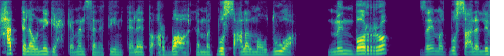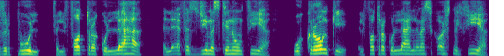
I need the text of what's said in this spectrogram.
حتى لو نجح كمان سنتين ثلاثة أربعة لما تبص على الموضوع من بره زي ما تبص على ليفربول في الفترة كلها اللي FSG ماسكينهم فيها وكرونكي الفترة كلها اللي ماسك أرسنال فيها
